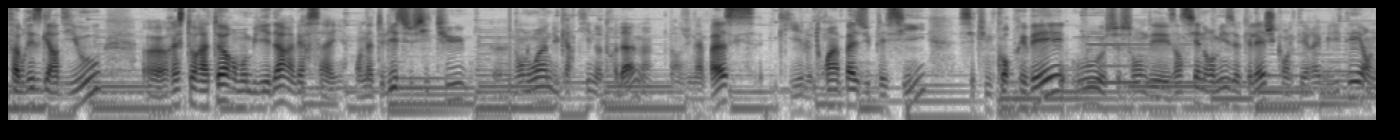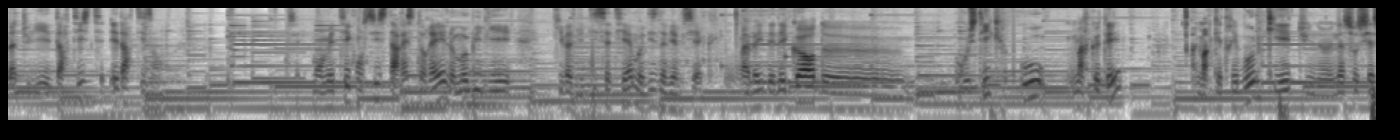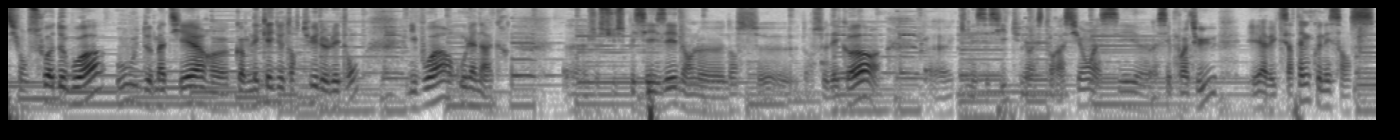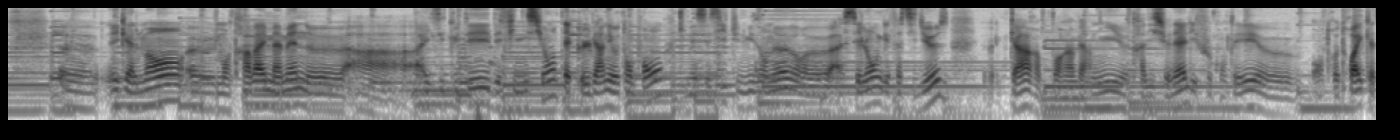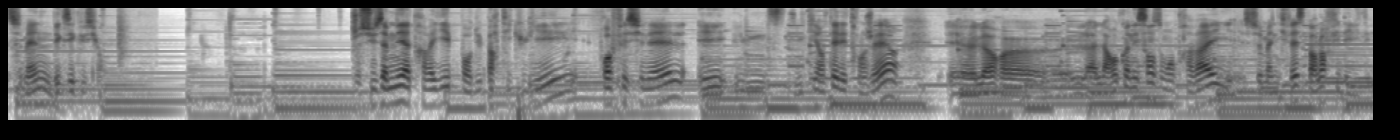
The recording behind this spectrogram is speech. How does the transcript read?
Fabrice Gardiou, euh, restaurateur en mobilier d'art à Versailles. Mon atelier se situe euh, non loin du quartier Notre-Dame, dans une impasse qui est le 3 impasse du Plessis. C'est une cour privée où ce sont des anciennes remises de calèche qui ont été réhabilitées en atelier d'artistes et d'artisans. Mon métier consiste à restaurer le mobilier qui va du XVIIe au XIXe siècle, avec des décors de rustiques ou marquetés, Marqueterie Boule, qui est une, association soit de bois ou de matières euh, comme l'écaille de tortue et le laiton, l'ivoire ou la nacre. Euh, je suis spécialisé dans, ce, décor euh, qui nécessite une restauration assez, assez, pointue et avec certaines connaissances. également, mon travail m'amène à, à, exécuter des finitions telles que le vernis au tampon qui nécessite une mise en œuvre assez longue et fastidieuse car pour un vernis traditionnel, il faut compter entre 3 et 4 semaines d'exécution. Je suis amené à travailler pour du particulier, professionnel et une, clientèle étrangère. Euh, la reconnaissance de mon travail se manifeste par leur fidélité.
